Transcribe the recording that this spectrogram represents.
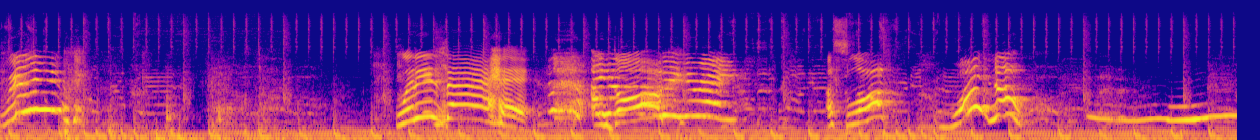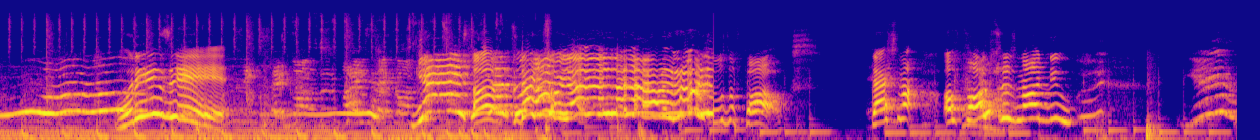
Really? What is that? A I dog? Know you're right. A sloth? What? No. What is it? Yes. Uh, that's, It was a fox. that's not, a fox does not do, Yes.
